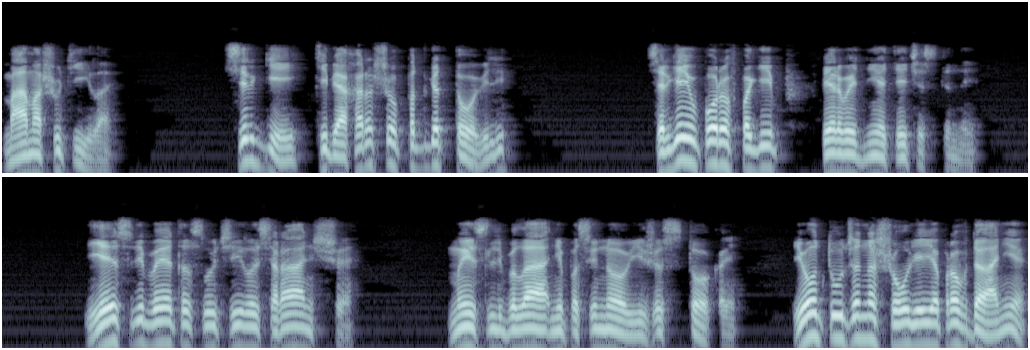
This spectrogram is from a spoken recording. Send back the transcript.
Мама шутила. «Сергей, тебя хорошо подготовили». Сергей Упоров погиб в первые дни Отечественной. Если бы это случилось раньше, мысль была не по сыновьи жестокой, и он тут же нашел ей оправдание.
